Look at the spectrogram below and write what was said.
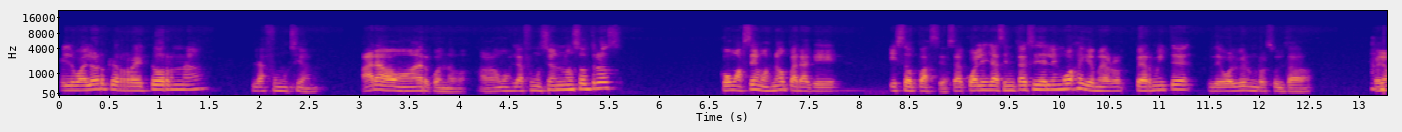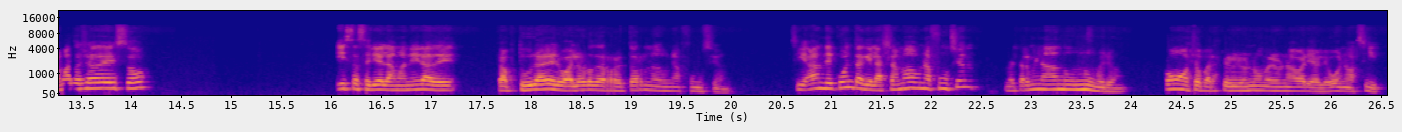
el valor que retorna la función. Ahora vamos a ver cuando hagamos la función nosotros, cómo hacemos, ¿no? Para que eso pase. O sea, cuál es la sintaxis del lenguaje que me permite devolver un resultado. Pero más allá de eso, esa sería la manera de capturar el valor de retorno de una función. Si hagan de cuenta que la llamada de una función me termina dando un número. ¿Cómo hago yo para escribir un número en una variable? Bueno, así.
